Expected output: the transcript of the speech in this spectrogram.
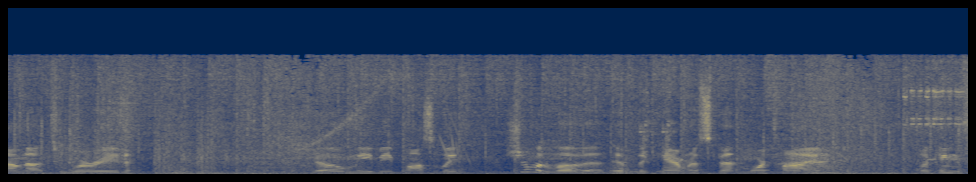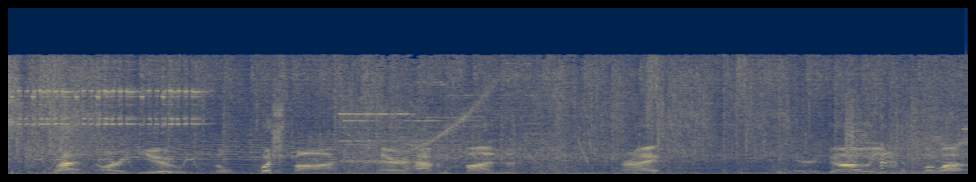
I'm not too worried. Go, maybe, possibly. Sure would love it if the camera spent more time looking... What are you? Little push bot there having fun. Alright. Here we go, you can blow up.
